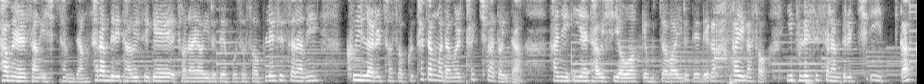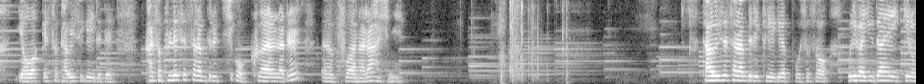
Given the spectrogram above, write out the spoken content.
사무엘상 23장 사람들이 다윗에게 전하여 이르되 보소서 블레셋 사람이 그 일날을 쳐서 그 타작마당을 탈취하더이다. 하니 이에 다윗이 여호와께 묻자와 이르되 내가 가까이 가서 이 블레셋 사람들을 치리이까? 여호와께서 다윗에게 이르되 가서 블레셋 사람들을 치고 그 알라를 어, 구하나라 하시니 다윗의 사람들이 그에게 보소서 우리가 유다에 있기로,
